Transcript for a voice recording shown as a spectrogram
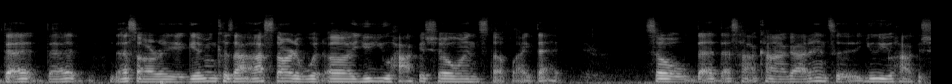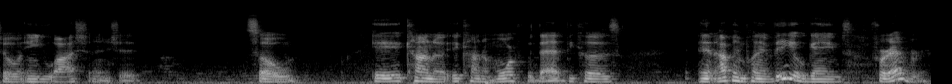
that that that's already a given because I, I started with uh Yu Yu Hakusho and stuff like that. So that that's how I kind of got into Yu Yu Hakusho and Inuyasha and shit. So it kind of it kind of morphed with that because, and I've been playing video games forever.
